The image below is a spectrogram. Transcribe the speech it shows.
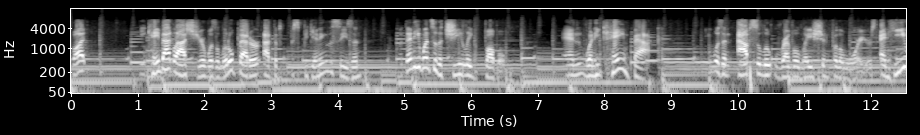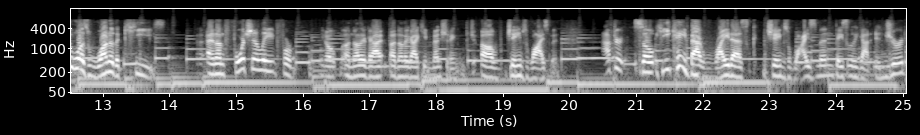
but he came back last year, was a little better at the beginning of the season, but then he went to the G League bubble. And when he came back, he was an absolute revelation for the Warriors. And he was one of the keys. And unfortunately for you know another guy another guy I keep mentioning, uh, James Wiseman. After so he came back right as James Wiseman basically got injured,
